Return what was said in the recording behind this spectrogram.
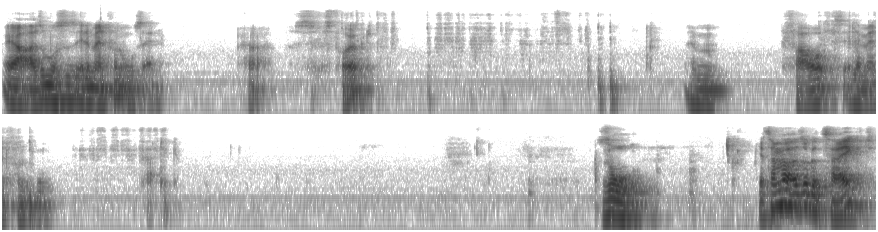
Ja, also muss es Element von U sein. Ja, das, das folgt. Ähm, v ist Element von U. Fertig. So, jetzt haben wir also gezeigt,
